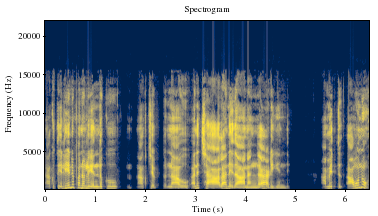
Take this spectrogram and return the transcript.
నాకు తెలియని పనులు ఎందుకు నాకు చెప్తున్నావు? అని చాలా నిదానంగా అడిగింది. అమిత్ అవును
